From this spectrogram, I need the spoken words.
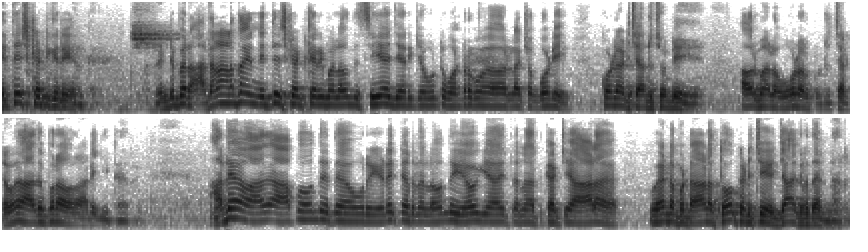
நிதிஷ் கட்கரி இருக்கு ரெண்டு பேரும். அதனால தான் நிதிஷ் கட்கரி மேலே வந்து சிஏஜி அறிக்கை விட்டு ஒன்றரை லட்சம் கோடி கொள்ளை அடிச்சாருன்னு சொல்லி அவர் மேலே ஊழல் குற்றச்சாட்டவை அதுக்கப்புறம் அவர் அடங்கிட்டார். அதே அது அப்போ வந்து ஒரு இடைத்தேர்தலில் வந்து யோகி ஆதித்யநாத் கட்சி ஆளை வேண்டப்பட்ட ஆளை தோக்கடிச்சு ஜாக்கிரதைன்னாரு.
